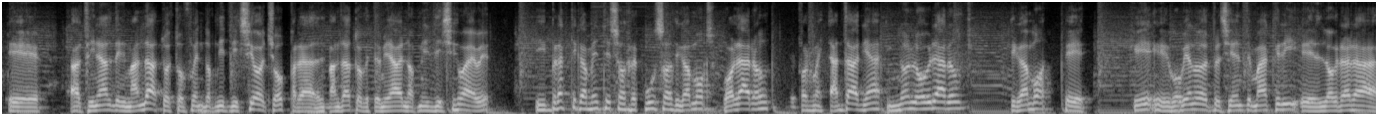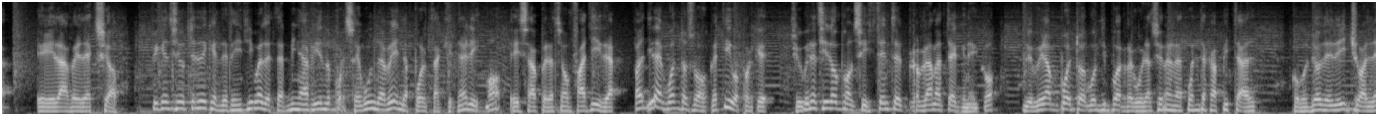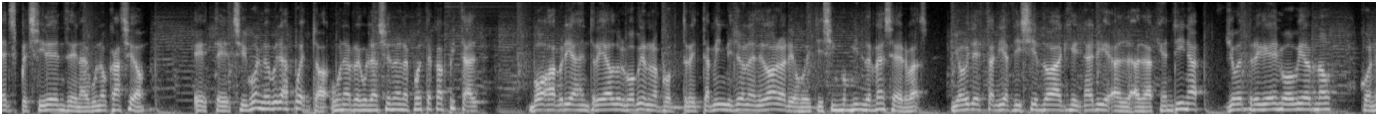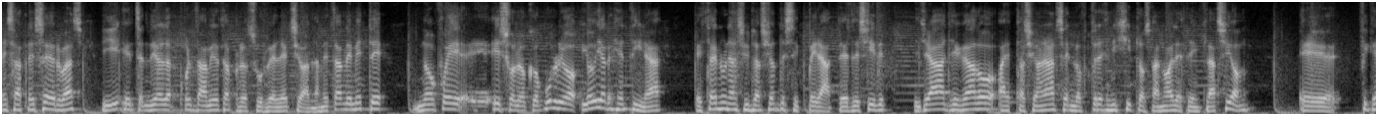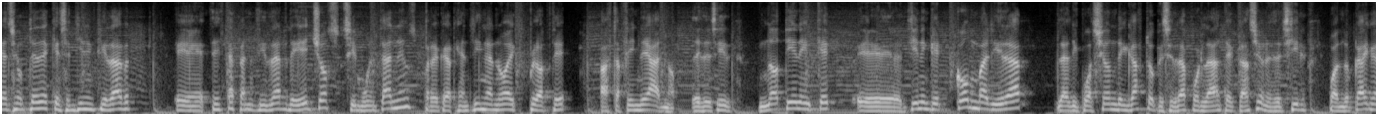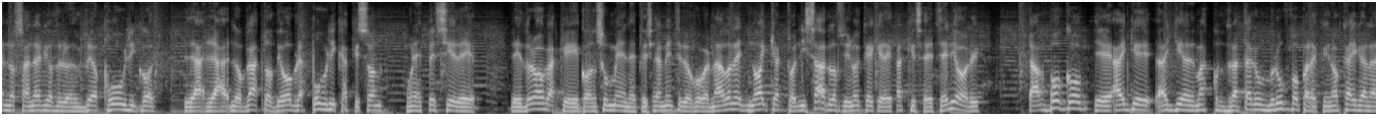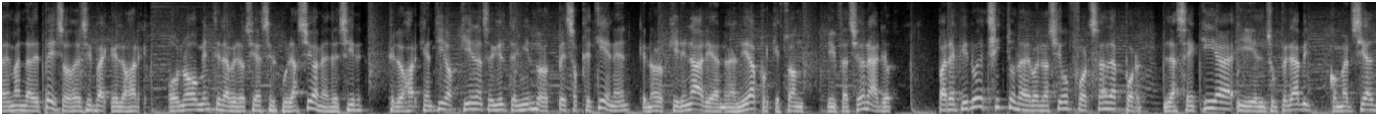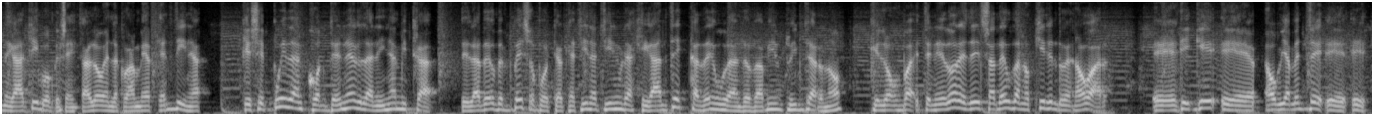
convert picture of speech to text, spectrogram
eh, al final del mandato, esto fue en 2018, para el mandato que terminaba en 2019, y prácticamente esos recursos, digamos, volaron de forma instantánea y no lograron, digamos, eh, que el gobierno del presidente Macri lograra la reelección. Fíjense ustedes que en definitiva le termina abriendo por segunda vez la puerta al kirchnerismo, esa operación fallida. Fallida en cuanto a sus objetivos, porque si hubiera sido consistente el programa técnico, le hubieran puesto algún tipo de regulación en la cuenta capital, como yo le he dicho al expresidente en alguna ocasión, este, si vos le hubieras puesto una regulación en la cuenta capital, vos habrías entregado el gobierno con 30 mil millones de dólares o 25 mil de reservas, y hoy le estarías diciendo a, la Argentina, yo entregué el gobierno con esas reservas y tendría la puerta abierta para su reelección. Lamentablemente no fue eh, eso lo que ocurrió, y hoy Argentina está en una situación desesperante, es decir, ya ha llegado a estacionarse en los tres dígitos anuales de inflación. Eh, fíjense ustedes que se tienen que dar eh, esta cantidad de hechos simultáneos para que Argentina no explote hasta fin de año. Es decir, no tienen que, eh, tienen que convalidar la licuación del gasto que se da por la alta es decir, cuando caigan los salarios de los empleos públicos, los gastos de obras públicas, que son una especie de, de drogas que consumen especialmente los gobernadores, no hay que actualizarlos, sino que hay que dejar que se deteriore. Tampoco eh, hay, que, hay que además contratar un grupo para que no caiga la demanda de pesos, es decir, para que los o no aumente la velocidad de circulación, es decir, que los argentinos quieran seguir teniendo los pesos que tienen, que no los quieren área en realidad porque son inflacionarios, para que no exista una devaluación forzada por la sequía y el superávit comercial negativo que se instaló en la economía argentina, que se puedan contener la dinámica de la deuda en pesos, porque Argentina tiene una gigantesca deuda de endeudamiento interno, que los tenedores de esa deuda no quieren renovar, eh, y que eh, obviamente eh,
